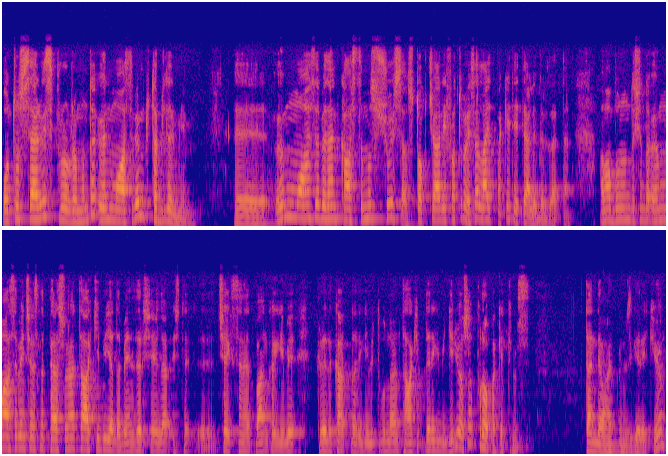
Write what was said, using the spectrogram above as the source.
Otoservis programında ön muhasebemi tutabilir miyim? Ee, ön muhasebeden kastımız şuysa, stok cari fatura ise light paket yeterlidir zaten. Ama bunun dışında ön muhasebenin içerisinde personel takibi ya da benzeri şeyler işte e, çek, senet, banka gibi, kredi kartları gibi bunların takipleri gibi giriyorsa pro paketimizden devam etmemiz gerekiyor.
